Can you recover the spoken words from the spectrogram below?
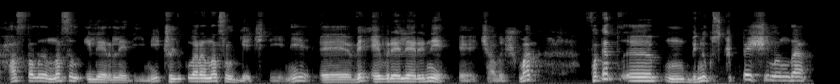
hastalığın nasıl ilerlediğini, çocuklara nasıl geçtiğini e, ve evrelerini e, çalışmak. Fakat e, 1945 yılında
